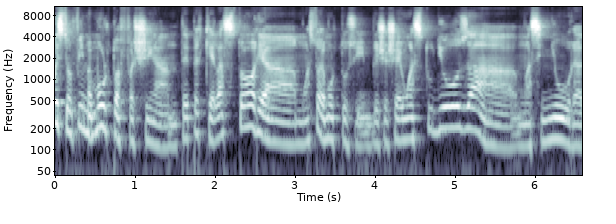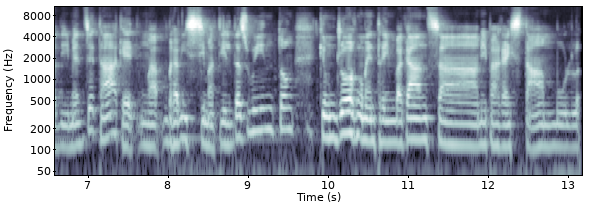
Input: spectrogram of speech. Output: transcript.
Questo è un film molto affascinante perché la storia, una storia molto semplice, c'è una studiosa, una signora di mezza età, che è una bravissima Tilda Swinton, che un giorno mentre è in vacanza, mi pare a Istanbul,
